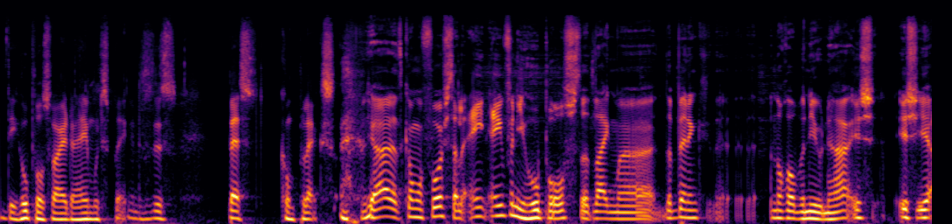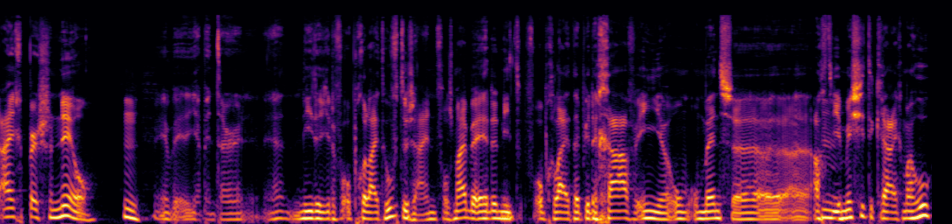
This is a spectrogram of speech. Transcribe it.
die hoepels waar je doorheen moet springen. Dus het is best complex. Ja, dat kan me voorstellen. Eén een van die hoepels, dat lijkt me, daar ben ik eh, nog wel benieuwd naar, is, is je eigen personeel. Hm. Jij bent er, hè, niet dat je ervoor opgeleid hoeft te zijn. Volgens mij ben je er niet voor opgeleid. Heb je de gave in je om, om mensen eh, achter Hm. je missie te krijgen. Maar hoe,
